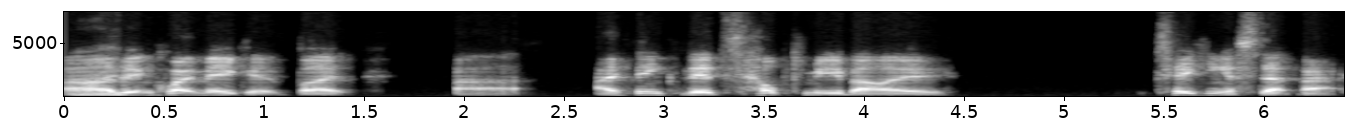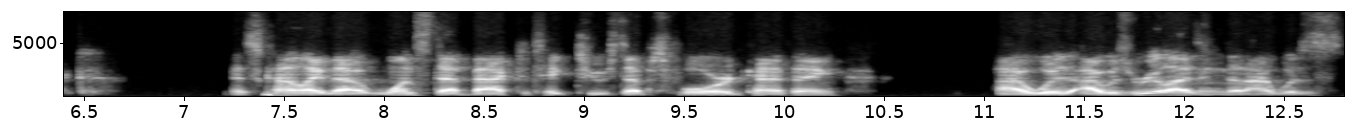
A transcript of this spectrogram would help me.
Uh, I didn't quite make it, but uh, I think that's helped me by taking a step back. It's kind of like that one step back to take two steps forward kind of thing. I was I was realizing that I was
